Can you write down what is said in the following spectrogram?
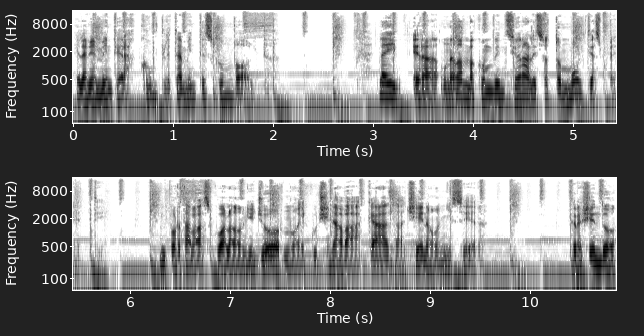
e la mia mente era completamente sconvolta. Lei era una mamma convenzionale sotto molti aspetti mi portava a scuola ogni giorno e cucinava a casa a cena ogni sera. Crescendo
